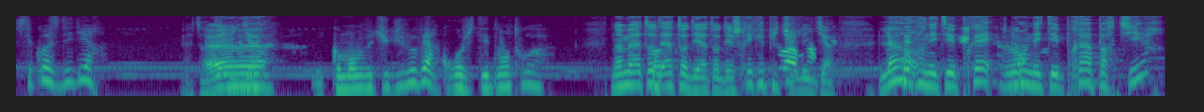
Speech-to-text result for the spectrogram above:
C'est quoi ce délire? Attendez, Euh, les gars. Mais comment veux-tu que je l'ai ouvert, gros? J'étais devant toi. Non, mais attendez, attendez, attendez, je récapitule, les gars. Là, on était prêt, là, on était prêt à partir.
